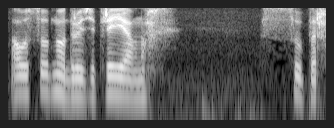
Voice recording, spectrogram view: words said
Але все одно, друзі, приємно. Супер.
